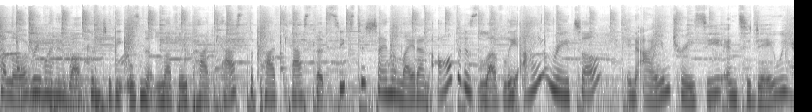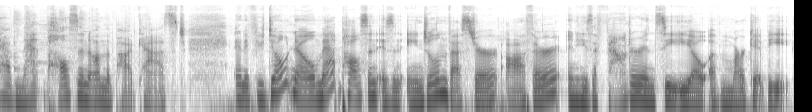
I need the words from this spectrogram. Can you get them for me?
Hello, everyone, and welcome to the Isn't It Lovely podcast, the podcast that seeks to shine a light on all that is lovely. I am Rachel. And I am Tracy. And today we have Matt Paulson on the podcast. And if you don't know, Matt Paulson is an angel investor, author, and he's a founder and CEO of MarketBeat,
